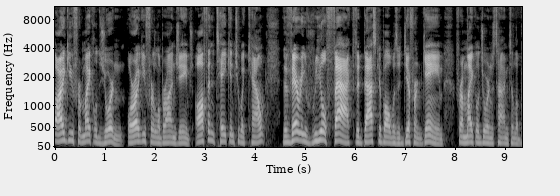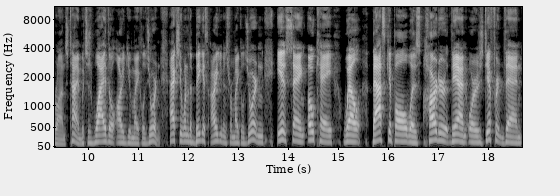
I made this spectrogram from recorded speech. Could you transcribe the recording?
argue for Michael Jordan or argue for LeBron James often take into account the very real fact that basketball was a different game from Michael Jordan's time to LeBron's time, which is why they'll argue Michael Jordan. Actually, one of the biggest arguments for Michael Jordan is saying, okay, well, basketball was harder then or is different then.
